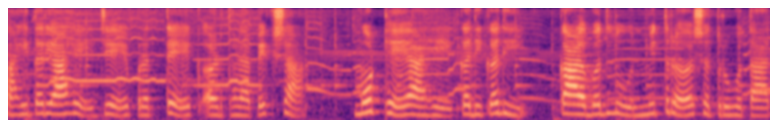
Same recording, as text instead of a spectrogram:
काहीतरी आहे जे प्रत्येक अडथळ्यापेक्षा मोठे आहे. कधीकधी काळ बदलून मित्र शत्रू होतात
